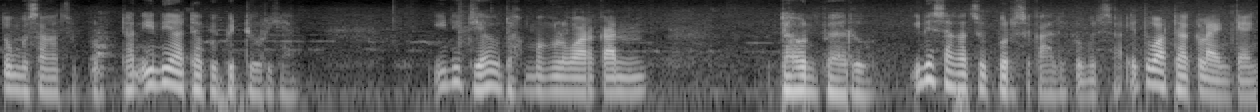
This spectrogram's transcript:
tumbuh sangat subur. Dan ini ada bibit durian. Ini dia udah mengeluarkan daun baru. Ini sangat subur sekali pemirsa. Itu ada kelengkeng.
